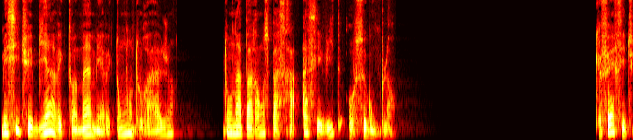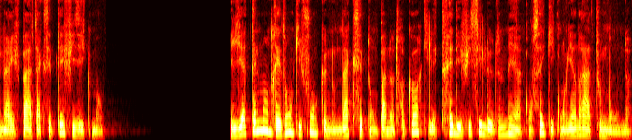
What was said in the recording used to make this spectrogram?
Mais si tu es bien avec toi-même et avec ton entourage, ton apparence passera assez vite au second plan. Que faire si tu n'arrives pas à t'accepter physiquement? Il y a tellement de raisons qui font que nous n'acceptons pas notre corps qu'il est très difficile de donner un conseil qui conviendra à tout le monde.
